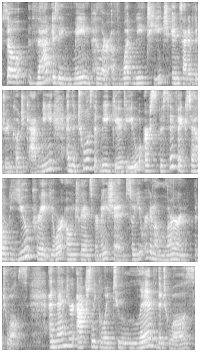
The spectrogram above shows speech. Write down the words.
So, that is a main pillar of what we teach inside of the Dream Coach Academy. And the tools that we give you are specific to help you create your own transformation. So, you are going to learn the tools. And then you're actually going to live the tools.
